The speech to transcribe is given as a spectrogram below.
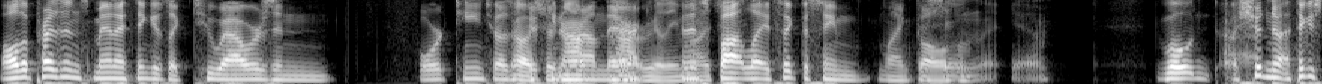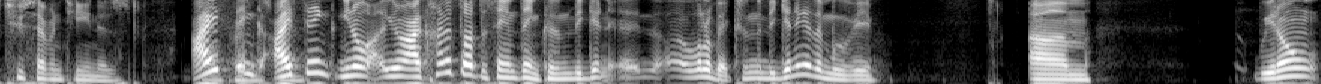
All the President's Men I think is like two hours and 14, 2015 Oh, not- around there. not really and then. Spotlight, it's like the same length. The all of them. Yeah. Well, I should know. I think it's two seventeen. Is I think I think you know you know I kind of thought the same thing because in the beginning uh, a little bit because in the beginning of the movie, um, we don't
